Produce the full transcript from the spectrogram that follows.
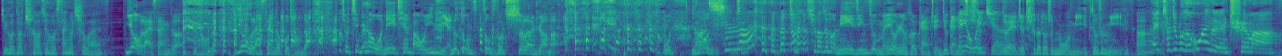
结果到吃到最后，三个吃完。又来三个不同的，又来三个不同的，就基本上我那一天把我一年的粽子粽子都吃了，你知道吗？我然后好吃吗？就吃到最后，你已经就没有任何感觉，你就感觉没有吃味觉了对，就吃的都是糯米，都是米，嗯，哎，他就不能换个人吃吗？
